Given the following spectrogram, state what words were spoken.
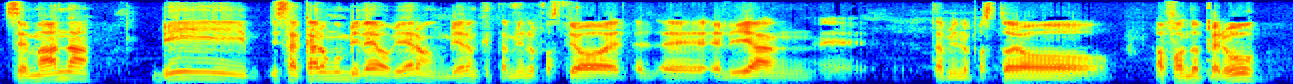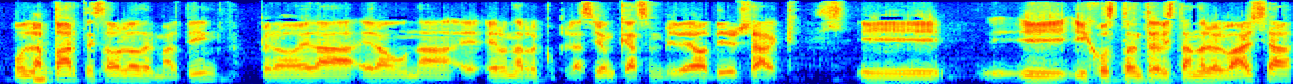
semana. Vi y sacaron un video, ¿vieron? Vieron que también lo posteó el, el, eh, el Ian, también lo posteó a Fondo Perú, la parte solo del Martín, pero era, era, una, era una recopilación que hace un video Shark y, y, y justo entrevistándole al Barça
